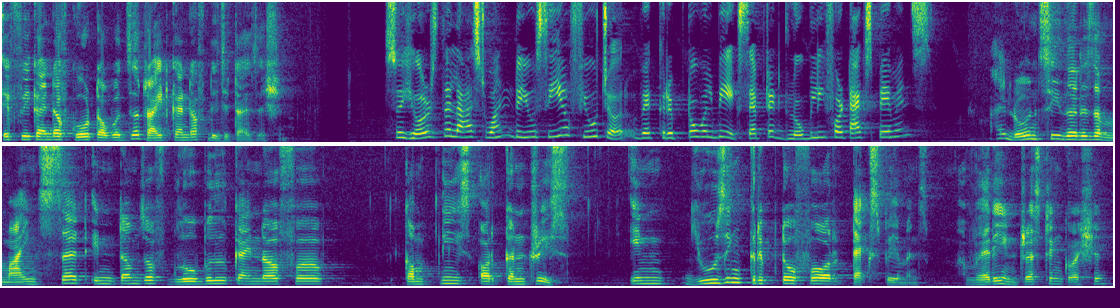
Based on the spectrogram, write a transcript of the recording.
if we kind of go towards the right kind of digitization. So here's the last one. Do you see a future where crypto will be accepted globally for tax payments? I don't see there is a mindset in terms of global kind of uh, companies or countries in using crypto for tax payments. A very interesting question.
